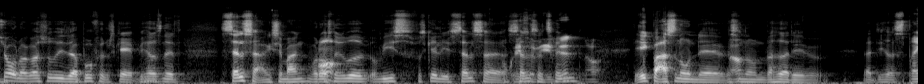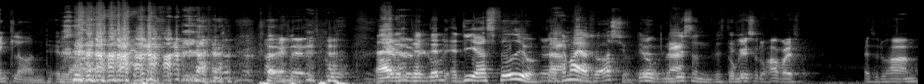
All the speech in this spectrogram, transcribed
sjovt nok også ude i det der bofællesskab. Vi havde sådan et salsa-arrangement, hvor der var sådan ude at vise forskellige salsa, Okay, så salsa vi trin. den. Nå. Det er ikke bare sådan nogle, øh, sådan nogle hvad hedder det, hvad det hedder, sprinkleren, eller... Er. Nej, den, den, den, ja, de er også fede jo. Ja. Dem har jeg så også jo. Det er jo, men det er sådan, hvis det Okay, så du har faktisk... Altså, du har 4-5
